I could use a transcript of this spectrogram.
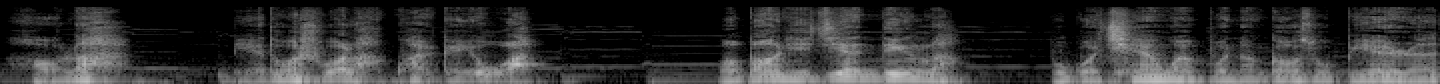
好了，别多说了，快给我，我帮你鉴定了。不过千万不能告诉别人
